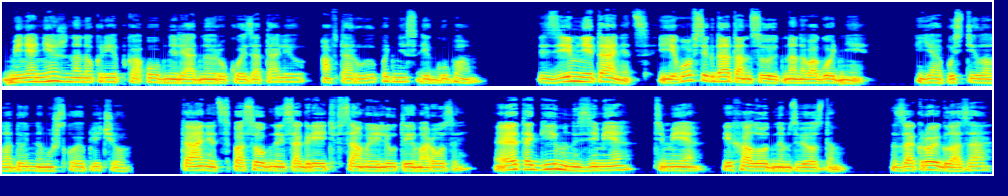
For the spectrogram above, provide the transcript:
Меня нежно, но крепко обняли одной рукой за талию, а вторую поднесли к губам. «Зимний танец. Его всегда танцуют на новогодние». Я опустила ладонь на мужское плечо. Танец, способный согреть в самые лютые морозы, это гимн зиме, тьме и холодным звездам. Закрой глаза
